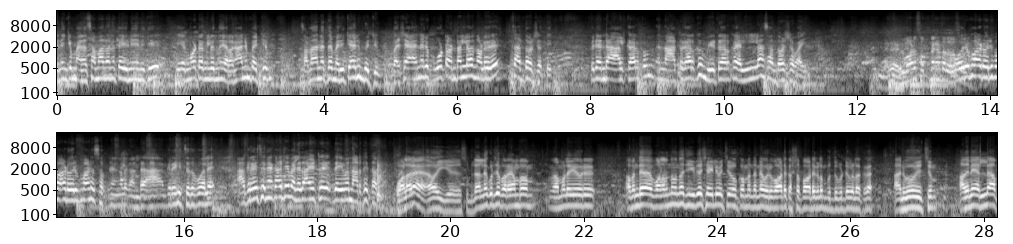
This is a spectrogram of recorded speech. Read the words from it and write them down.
എനിക്ക് മനസമാധാനത്തെ ഇനി എനിക്ക് എങ്ങോട്ടെങ്കിലും ഒന്ന് ഇറങ്ങാനും പറ്റും സമാധാനത്തെ മരിക്കാനും പറ്റും. പക്ഷേ അതിനൊരു കൂട്ടുണ്ടല്ലോ എന്നുള്ളൊരു സന്തോഷത്തിൽ. പിന്നെ എന്റെ ആൾക്കാർക്കും നാട്ടുകാർക്കും വീട്ടുകാർക്കും എല്ലാം സന്തോഷമായി. ഒരുപാട് സ്വപ്നം കണ്ടത് ഒരുപാട് ഒരുപാട് ഒരുപാട് സ്വപ്നങ്ങൾ കണ്ട് ആഗ്രഹിച്ചതുപോലെ ആഗ്രഹിച്ചതിനെക്കാട്ടി വലുതായിട്ട് ദൈവം നടത്തി തന്നു വളരെ സുബ്ലാലിനെ കുറിച്ച് പറയുമ്പം നമ്മൾ ഈ ഒരു അവന്റെ വളർന്നു വന്ന ജീവിതശൈലി വെച്ച് നോക്കുമ്പോൾ തന്നെ ഒരുപാട് കഷ്ടപ്പാടുകളും ബുദ്ധിമുട്ടുകളൊക്കെ അനുഭവിച്ചും അതിനെയെല്ലാം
